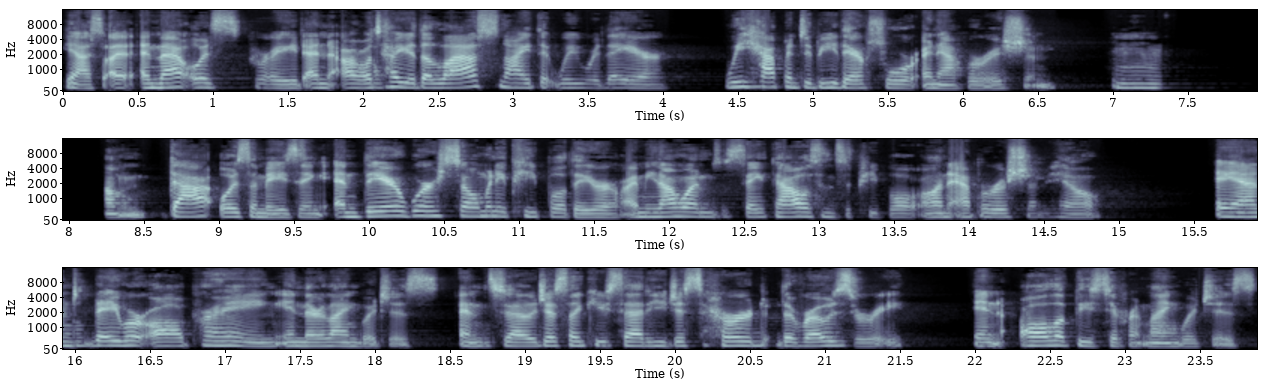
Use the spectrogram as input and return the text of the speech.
Yes, I, and that was great. And I will tell you, the last night that we were there, we happened to be there for an apparition. Mm. Um, that was amazing. And there were so many people there. I mean, I wanted to say thousands of people on Apparition Hill. And they were all praying in their languages. And so, just like you said, you just heard the rosary in all of these different languages.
